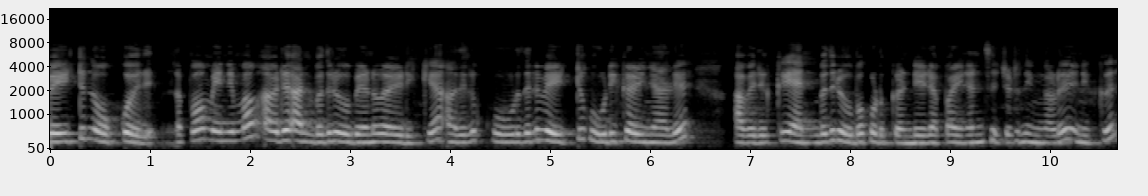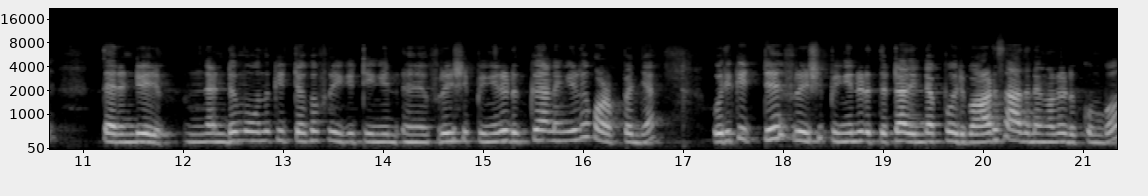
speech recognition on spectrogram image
വെയിറ്റ് നോക്കും അവർ അപ്പോൾ മിനിമം അവർ അൻപത് രൂപയാണ് മേടിക്കുക. അതിൽ കൂടുതൽ വെയിറ്റ് കൂടിക്കഴിഞ്ഞാൽ അവർക്ക് എൺപത് രൂപ കൊടുക്കേണ്ടി വരും. അപ്പോൾ അതിനനുസരിച്ചിട്ട് നിങ്ങൾ എനിക്ക് തരേണ്ടി വരും. രണ്ട് മൂന്ന് കിറ്റൊക്കെ ഫ്രീ കിറ്റിങ്ങിൽ ഫ്രീ ഷിപ്പിങ്ങിൽ എടുക്കുകയാണെങ്കിൽ കുഴപ്പമില്ല. ഒരു കിറ്റ് ഫ്രീ ഷിപ്പിങ്ങിന് എടുത്തിട്ട് അതിന്റെ ഒപ്പം ഒരുപാട് സാധനങ്ങൾ എടുക്കുമ്പോൾ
